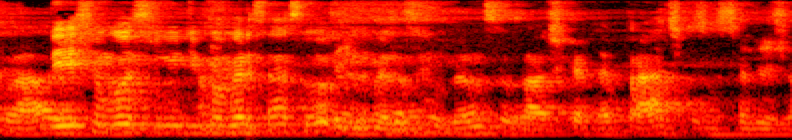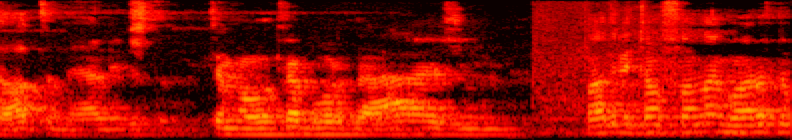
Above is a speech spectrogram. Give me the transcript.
Claro. Deixa um gostinho de conversar sobre. Tem né? muitas mudanças, acho que até práticas no CLJ, né? Além de ter uma outra abordagem. Padre, então falando agora do,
